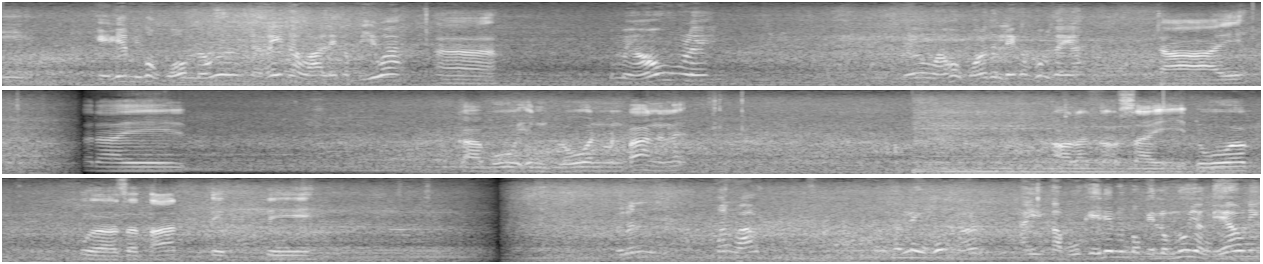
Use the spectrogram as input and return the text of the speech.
นี่ขี่เรียมนี่ของผมน้องเออแต่ได้แต่ว่าเล็กกับปีวะอ่าก็ไม่เอาเลยเดี๋ยวมาของผมตัวเล็กกับผมใส่อะจ่ายก็ได้กาบูเอ็นโปรมันบ้านนั่นแหละเอาละก็ใส่ดูว่าเพื่อสตาร์ทติดดีตัวนั้น มันวางมันเล่นกับผมนะไอ้กับบูขี่เรียมมันต้องเป็นลมนู่นอย่างเดียวนี่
